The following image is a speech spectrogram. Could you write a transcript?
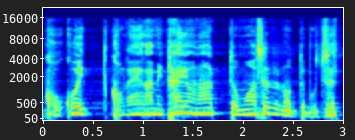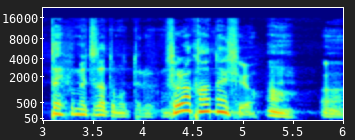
こここの映画見たいよなって思わせるのって僕絶対不滅だと思ってる、それは変わんないですよ、うんうん、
